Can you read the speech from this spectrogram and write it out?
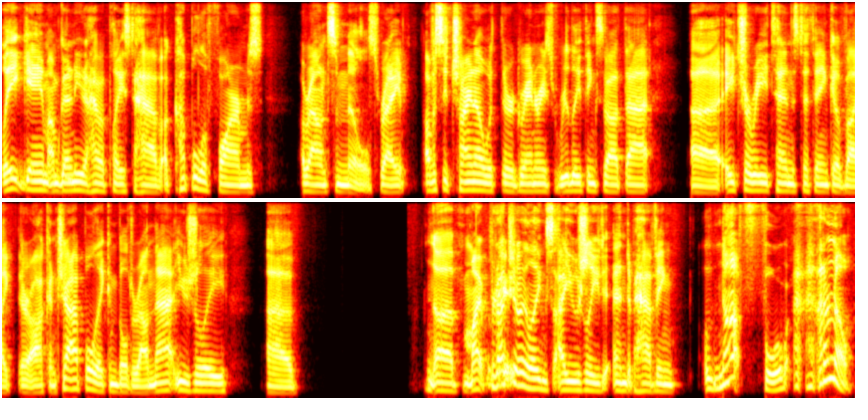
late game. I'm gonna need to have a place to have a couple of farms around some mills, right? Obviously, China with their granaries really thinks about that. Uh, HRE tends to think of like their Aachen Chapel. They can build around that usually. Uh, uh, my production buildings, I usually end up having not four. I, I don't know.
